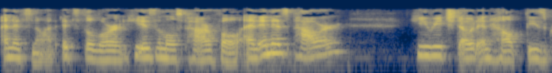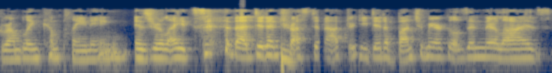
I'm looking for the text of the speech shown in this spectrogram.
and it's not. It's the Lord. He is the most powerful. And in his power, he reached out and helped these grumbling, complaining Israelites that didn't hmm. trust him after he did a bunch of miracles in their lives.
